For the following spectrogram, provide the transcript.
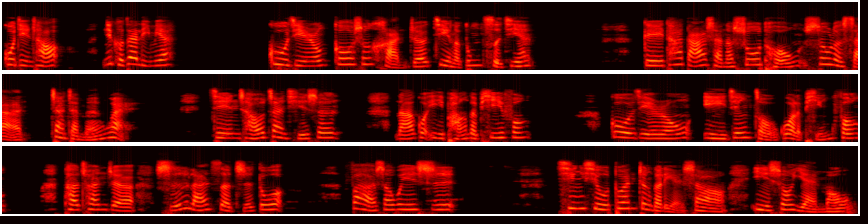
顾锦朝，你可在里面？顾锦荣高声喊着进了东次间，给他打伞的书童收了伞，站在门外。锦朝站起身。拿过一旁的披风，顾锦荣已经走过了屏风。他穿着石蓝色直多，发稍微湿，清秀端正的脸上，一双眼眸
